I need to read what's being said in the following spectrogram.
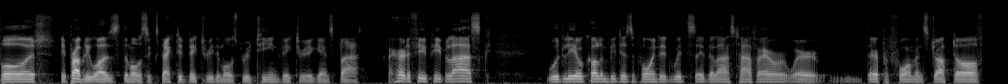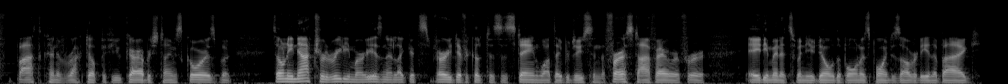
But it probably was the most expected victory, the most routine victory against Bath. I heard a few people ask, would Leo Cullen be disappointed with, say, the last half hour where their performance dropped off? Bath kind of racked up a few garbage time scores, but it's only natural, really, Murray, isn't it? Like, it's very difficult to sustain what they produced in the first half hour for 80 minutes when you know the bonus point is already in the bag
